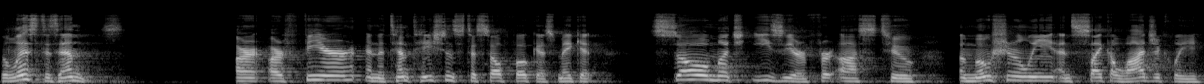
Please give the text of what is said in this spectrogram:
The list is endless. Our, our fear and the temptations to self focus make it so much easier for us to emotionally and psychologically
